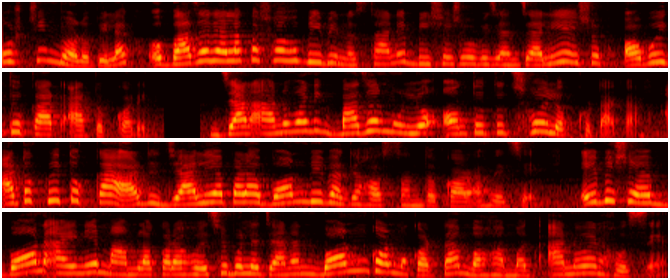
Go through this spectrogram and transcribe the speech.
পশ্চিম বড়পিলাক ও বাজার এলাকা সহ বিভিন্ন স্থানে বিশেষ অভিযান চালিয়ে এসব অবৈধ কাঠ আটক করে। যার আনুমানিক বাজার মূল্য অন্তত ছয় লক্ষ টাকা। আটককৃত কার্ড জালিয়াপাড়া বন বিভাগে হস্তান্তর করা হয়েছে। এ বিষয়ে বন আইনে মামলা করা হয়েছে বলে জানান বন কর্মকর্তা মোহাম্মদ আনোয়ার হোসেন।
